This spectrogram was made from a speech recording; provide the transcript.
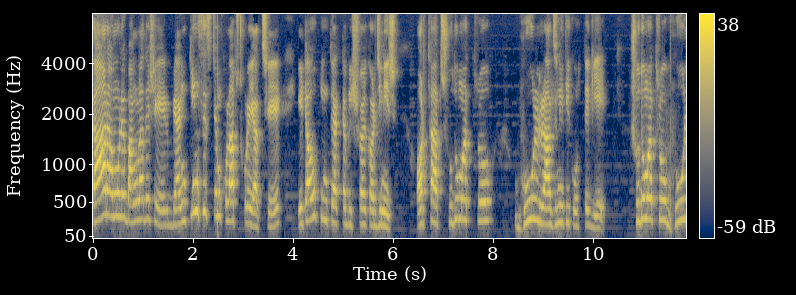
তার আমলে বাংলাদেশের ব্যাংকিং সিস্টেম কোলাপস করে যাচ্ছে, এটাও কিন্তু একটা বিস্ময়কর জিনিস। অর্থাৎ শুধুমাত্র ভুল রাজনীতি করতে গিয়ে শুধুমাত্র ভুল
